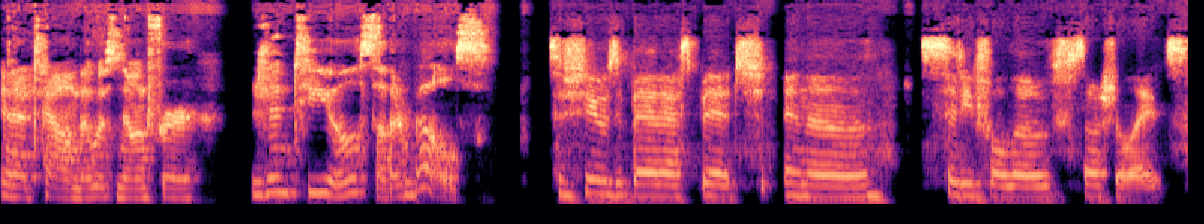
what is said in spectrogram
in a town that was known for genteel Southern belles. So she was a badass bitch in a city full of socialites.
